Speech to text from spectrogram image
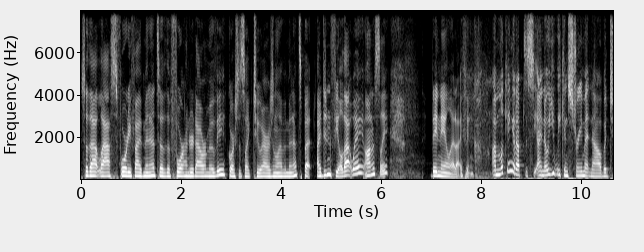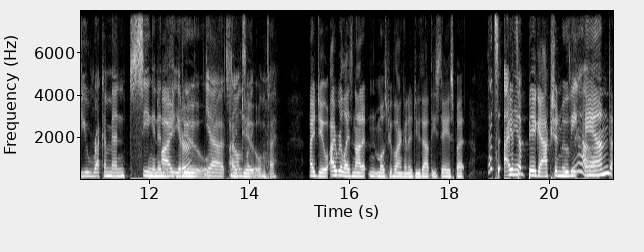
so that last 45 minutes of the 400 hour movie of course it's like two hours and 11 minutes but i didn't feel that way honestly they nail it i think I'm looking it up to see. I know you. We can stream it now, but do you recommend seeing it in the I theater? do. Yeah, it I do. like okay. I do i realize not most people aren't going to do that these days but That's. I it's mean, a big action movie Yeah. and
